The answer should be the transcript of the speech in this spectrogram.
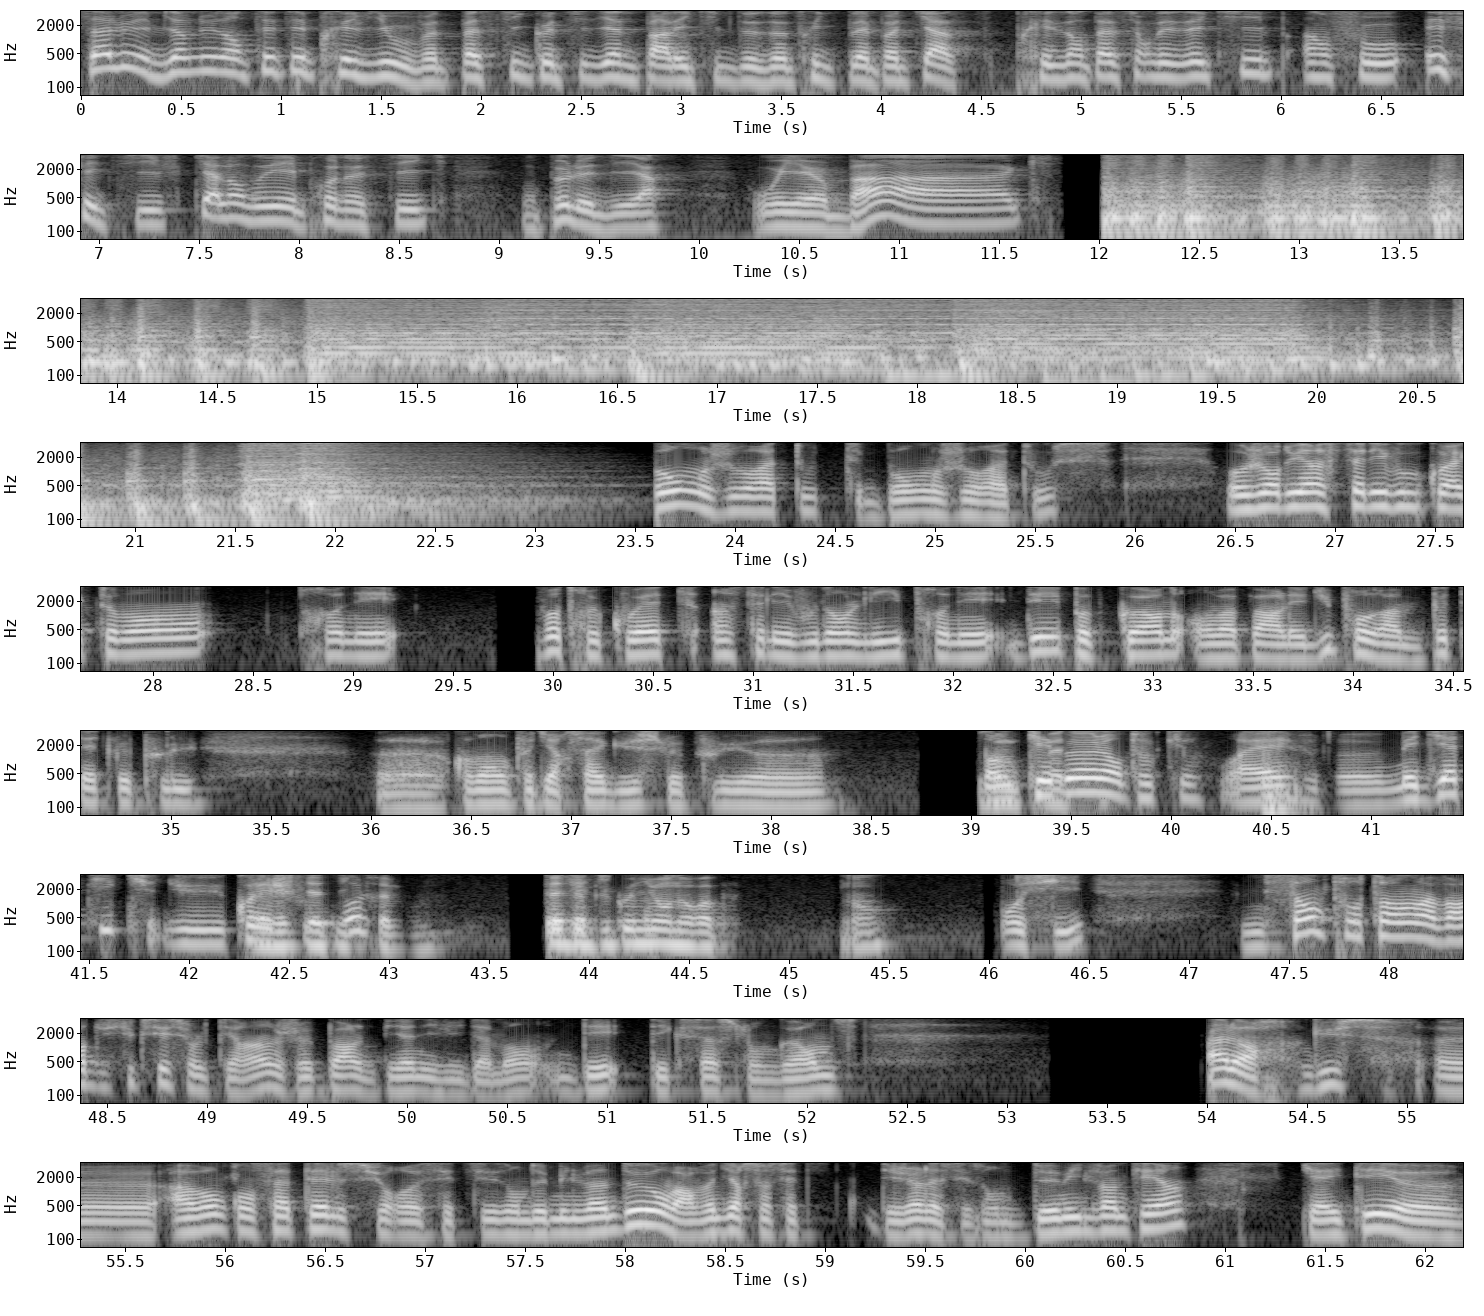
Salut et bienvenue dans TT Preview, votre pastille quotidienne par l'équipe de The Trick Play Podcast. Présentation des équipes, infos, effectifs, calendrier et pronostics. On peut le dire, we're back! Bonjour à toutes, bonjour à tous. Aujourd'hui, installez-vous correctement, prenez votre couette, installez-vous dans le lit, prenez des pop-corn. On va parler du programme peut-être le plus, euh, comment on peut dire ça, Gus, le plus euh, bankable en tout cas, ouais, euh, médiatique du collège football. Peut-être le plus connu en Europe, non? Aussi. Sans pourtant avoir du succès sur le terrain, je parle bien évidemment des Texas Longhorns. Alors, Gus, euh, avant qu'on s'attelle sur euh, cette saison 2022, on va revenir sur cette, déjà la saison 2021, qui a été, euh,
